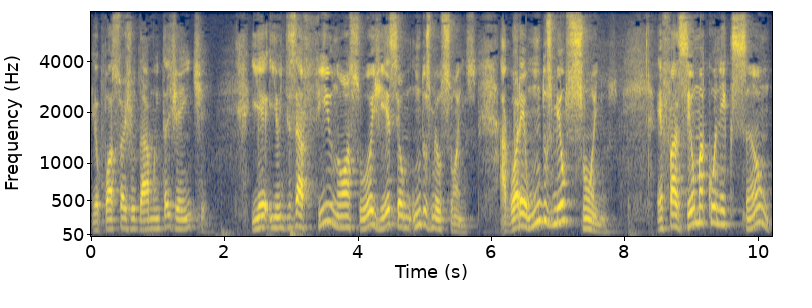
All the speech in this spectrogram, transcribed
eu posso ajudar muita gente. E, e, o desafio nosso hoje, esse é um dos meus sonhos. Agora é um dos meus sonhos. É fazer uma conexão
